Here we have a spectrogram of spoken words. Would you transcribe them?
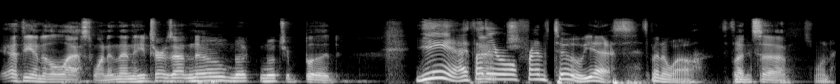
at the end of the last one, and then he turns out, no, not, not your bud. Yeah, I thought they were all friends too. Yes, it's been a while. But uh, one.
